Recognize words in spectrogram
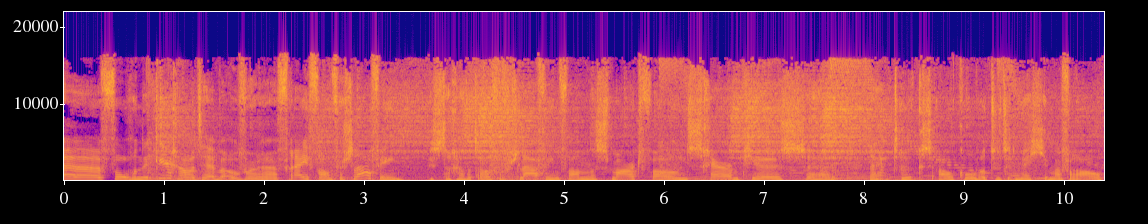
Uh, volgende keer gaan we het hebben over uh, vrij van verslaving. Dus dan gaat het over verslaving van smartphones, schermpjes, uh, nou ja, drugs, alcohol. Wat doet het met je? Maar vooral,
